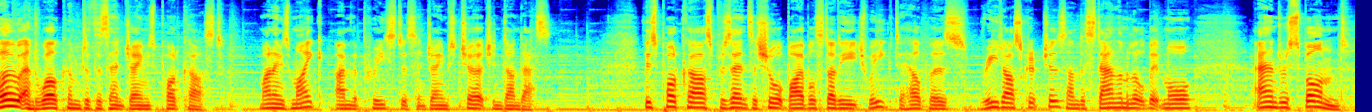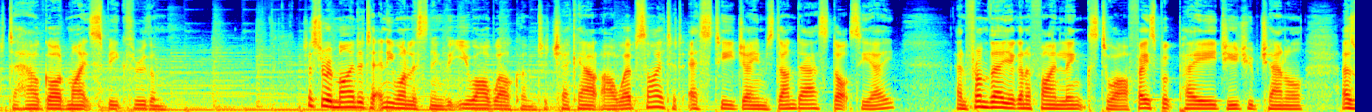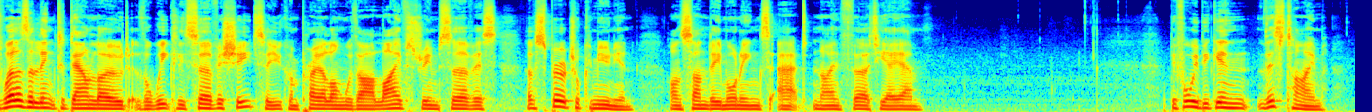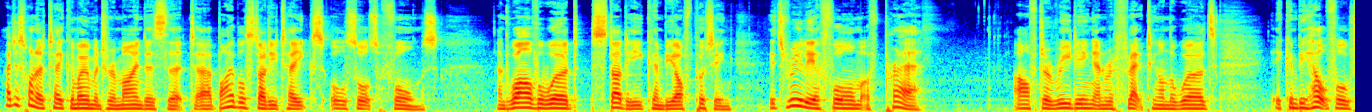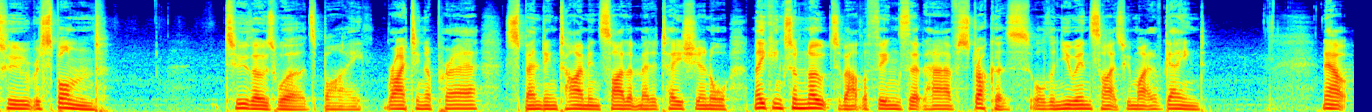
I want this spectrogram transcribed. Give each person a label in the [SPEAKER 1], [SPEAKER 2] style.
[SPEAKER 1] Hello and welcome to the St. James podcast. My name is Mike, I'm the priest at St. James Church in Dundas. This podcast presents a short Bible study each week to help us read our scriptures, understand them a little bit more, and respond to how God might speak through them. Just a reminder to anyone listening that you are welcome to check out our website at stjamesdundas.ca and from there, you're going to find links to our Facebook page, YouTube channel, as well as a link to download the weekly service sheet so you can pray along with our live stream service of spiritual communion on Sunday mornings at 9:30 a.m. Before we begin this time, I just want to take a moment to remind us that uh, Bible study takes all sorts of forms. And while the word study can be off putting, it's really a form of prayer. After reading and reflecting on the words, it can be helpful to respond to those words by writing a prayer, spending time in silent meditation, or making some notes about the things that have struck us or the new insights we might have gained. Now,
